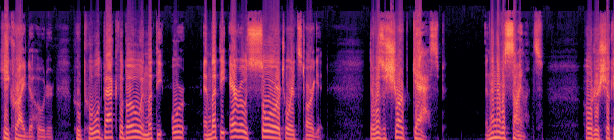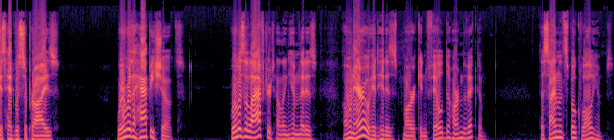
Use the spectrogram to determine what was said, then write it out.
He cried to Hoder, who pulled back the bow and let the or and let the arrow soar toward its target. There was a sharp gasp, and then there was silence. Hoder shook his head with surprise. Where were the happy shouts? Where was the laughter telling him that his own arrow had hit his mark and failed to harm the victim? The silence spoke volumes.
